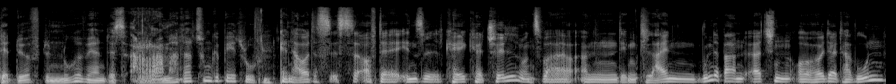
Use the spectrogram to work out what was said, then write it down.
der dürfte nur während des Ramadan zum Gebet rufen. Genau, das ist auf der Insel Kay Kachil und zwar an dem kleinen, wunderbaren Örtchen Ohoida Tawun.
